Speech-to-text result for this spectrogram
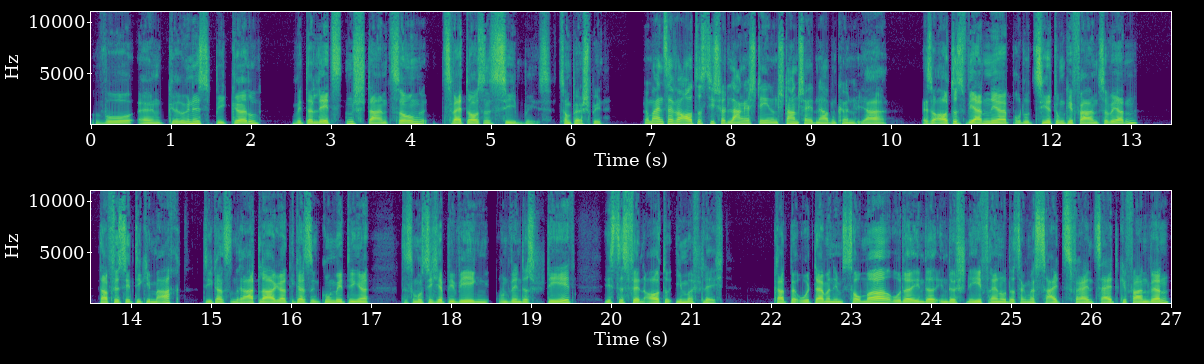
wo ein grünes Pickerl mit der letzten Standzung 2007 ist, zum Beispiel. Du meinst einfach Autos, die schon lange stehen und Standschäden haben können? Ja, also Autos werden ja produziert, um gefahren zu werden. Dafür sind die gemacht. Die ganzen Radlager, die ganzen Gummidinger, das muss sich ja bewegen. Und wenn das steht, ist das für ein Auto immer schlecht. Gerade bei Oldtimern im Sommer oder in der, in der schneefreien oder sagen wir salzfreien Zeit gefahren werden.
